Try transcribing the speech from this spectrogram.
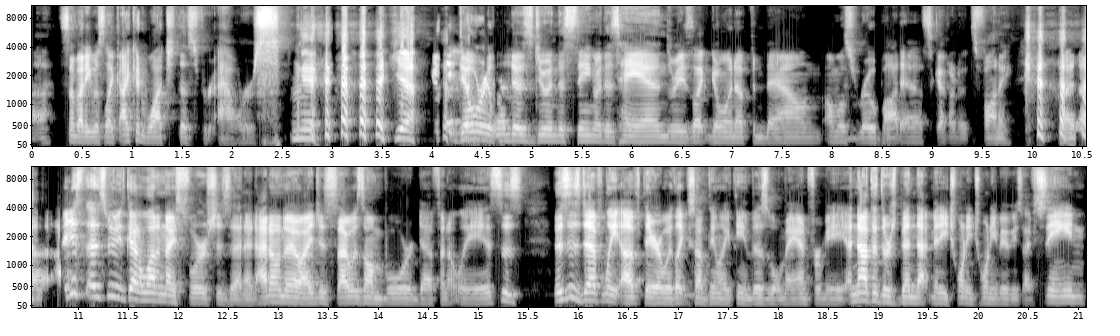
Uh, somebody was like, I could watch this for hours. yeah like Delroy Lindo's doing this thing with his hands where he's like going up and down, almost robot esque. I don't know. It's funny. But uh, I just, this movie's got a lot of nice flourishes in it. I don't know. I just, I was on board definitely. This is, this is definitely up there with like something like The Invisible Man for me. And not that there's been that many 2020 movies I've seen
